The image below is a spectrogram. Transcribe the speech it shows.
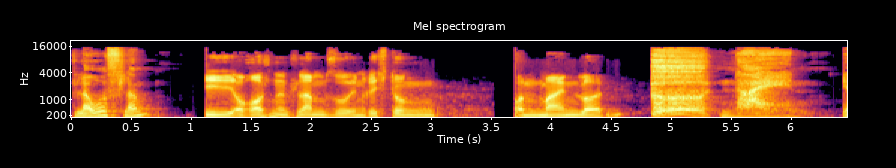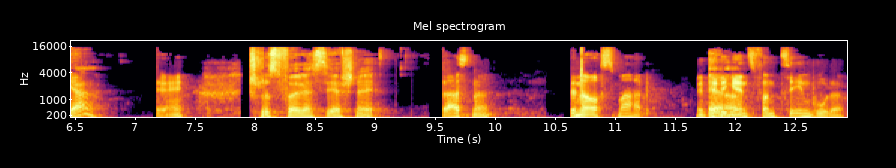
blaue Flammen. Die orangenen Flammen so in Richtung von meinen Leuten. Nein. Ja, Okay. Schlussfolgerst sehr schnell. Das, ne? Bin auch smart. Intelligenz von 10, Bruder.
